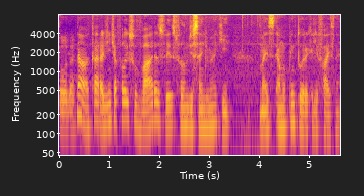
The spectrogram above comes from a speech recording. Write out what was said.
toda. Não, cara, a gente já falou isso várias vezes falando de Sandman aqui. Mas é uma pintura que ele faz, né?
